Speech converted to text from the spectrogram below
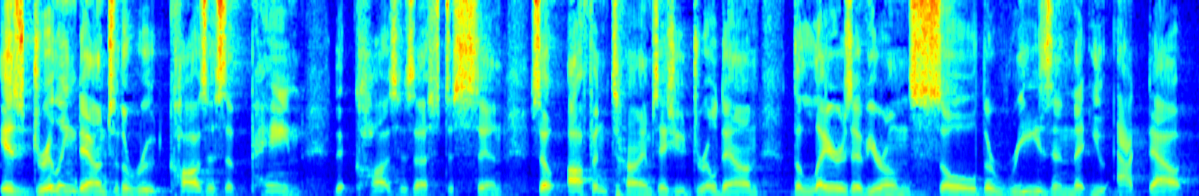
is drilling down to the root causes of pain that causes us to sin. So, oftentimes, as you drill down the layers of your own soul, the reason that you act out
